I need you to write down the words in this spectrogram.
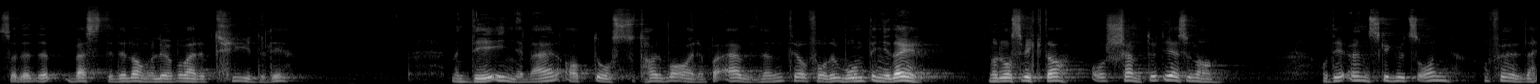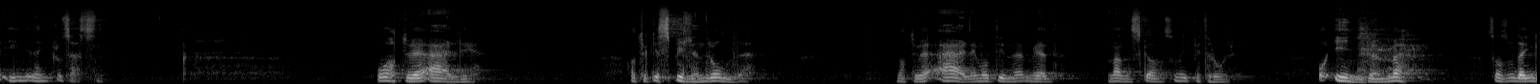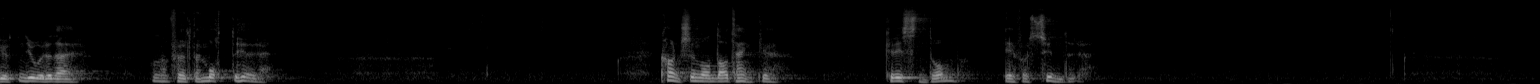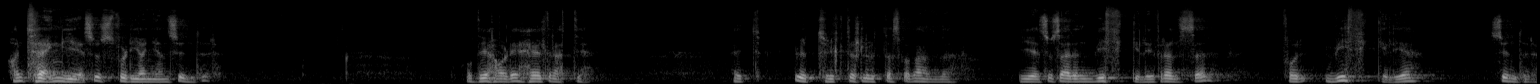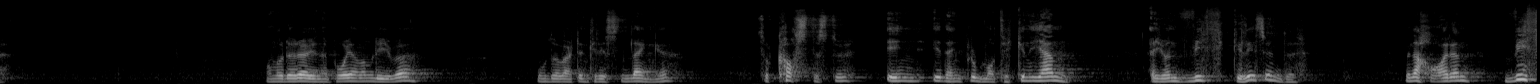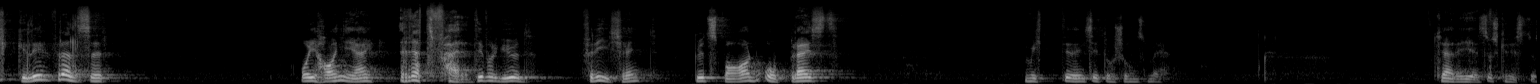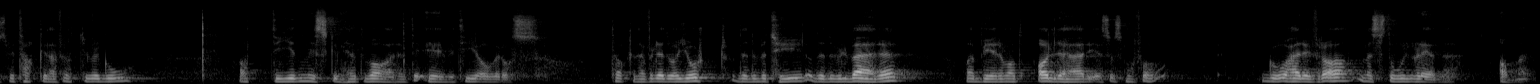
så det er det beste i det lange løp å være tydelig. Men det innebærer at du også tar vare på evnen til å få det vondt inni deg når du har svikta og skjemt ut Jesu navn. Og det ønsker Guds ånd å føre deg inn i den prosessen. Og at du er ærlig. At du ikke spiller en rolle. Men at du er ærlig mot dine medmennesker som ikke tror. Og innrømmer Sånn som den gutten gjorde der, og som han følte han måtte gjøre. Kanskje noen da tenker kristendom er for syndere. Han trenger Jesus fordi han er en synder. Og det har de helt rett i. Et uttrykk til slutt jeg skal nevne. Jesus er en virkelig frelser for virkelige syndere. Og når det røyner på gjennom livet, om du har vært en kristen lenge, så kastes du inn i den problematikken igjen. Jeg er jo en virkelig synder. Men jeg har en virkelig frelser. Og i han er jeg rettferdig for Gud. Frikjent. Guds barn. Oppreist. Midt i den situasjonen som er. Kjære Jesus Kristus, vi takker deg for at du er god at din miskunnhet varer til evig tid over oss. Takker deg for det du har gjort, det du betyr, og det du vil være. Og jeg ber om at alle her, Jesus, må få gå herifra med stor glede. Amen.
